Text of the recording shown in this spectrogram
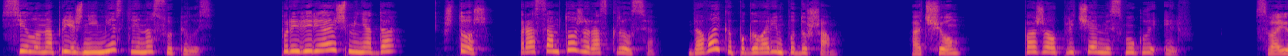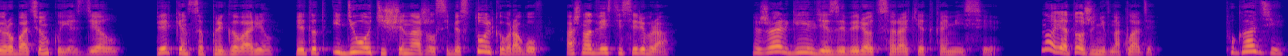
Села на прежнее место и насупилась. — Проверяешь меня, да? Что ж, раз сам тоже раскрылся, давай-ка поговорим по душам. — О чем? — пожал плечами смуглый эльф. — Свою работенку я сделал. Перкинса приговорил. Этот идиотище нажил себе столько врагов, аж на двести серебра. Жаль, гильдия заберется ракет комиссии. Но я тоже не в накладе. — Погоди,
